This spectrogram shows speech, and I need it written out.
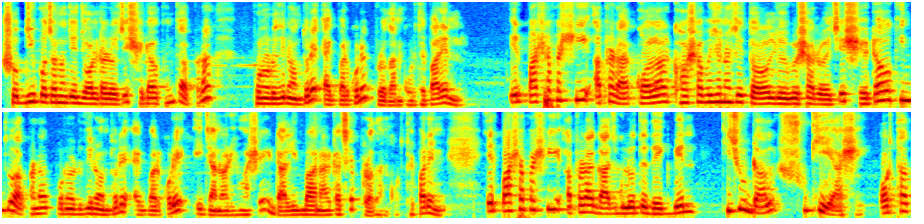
সবজি পচানো যে জলটা রয়েছে সেটাও কিন্তু আপনারা পনেরো দিন অন্তরে একবার করে প্রদান করতে পারেন। এর পাশাপাশি আপনারা কলার খসা ভেজানো যে তরল জৈব সার রয়েছে সেটাও কিন্তু আপনারা পনেরো দিন অন্তরে একবার করে এই জানুয়ারি মাসে ডালিম বা আনার কাছে প্রদান করতে পারেন। এর পাশাপাশি আপনারা গাছগুলোতে দেখবেন কিছু ডাল শুকিয়ে আসে অর্থাৎ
